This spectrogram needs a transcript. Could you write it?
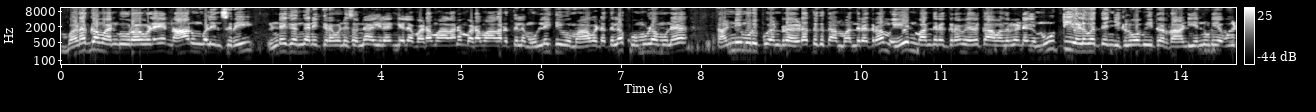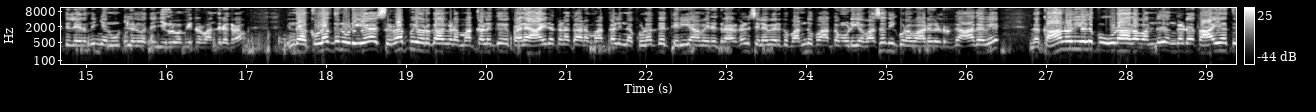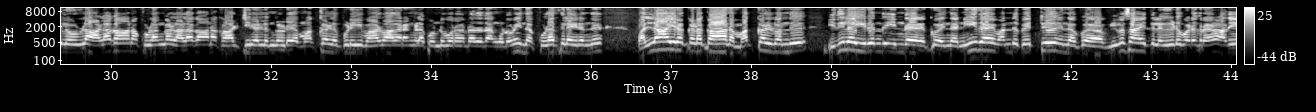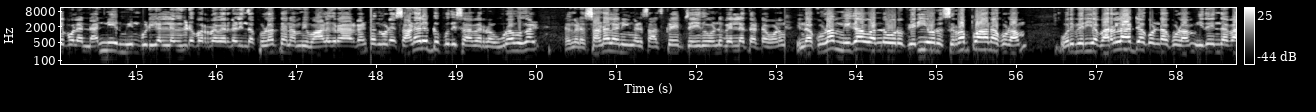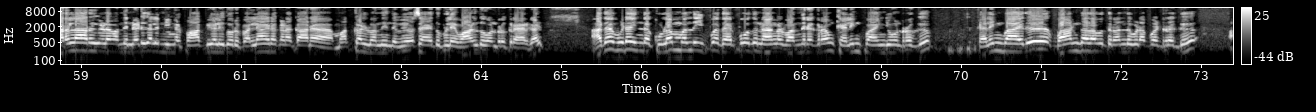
வணக்கம் அன்பு உறவுகளே நான் உங்களின் ஸ்ரீ இன்றைக்கு எங்க நிக்கிறவன்னு சொன்னா இலங்கையில வடமாகாணம் வடமாகாணத்துல முல்லைத்தீவு மாவட்டத்துல குமுளமுனை தண்ணி முறிப்பு என்ற இடத்துக்கு தான் வந்திருக்கிறோம். ஏன் வந்திருக்கிறோம்? எதற்காக வந்திருக்கிறோம்? இன்றைக்கு நூற்றி எழுபத்தஞ்சு கிலோமீட்டர் தாண்டி என்னுடைய வீட்டிலிருந்து இங்க நூற்றி எழுபத்தஞ்சு கிலோமீட்டர் வந்திருக்கிறோம். இந்த குளத்தினுடைய சிறப்பு இருக்காங்கிற மக்களுக்கு பல ஆயிரக்கணக்கான மக்கள் இந்த குளத்தை தெரியாம இருக்கிறார்கள். சில பேருக்கு வந்து பார்க்க முடிய வசதி குறைபாடுகள் இருக்கு. ஆகவே இந்த காணொளிகளுக்கு ஊடாக வந்து எங்களுடைய தாயத்தில் உள்ள அழகான குளங்கள் அழகான காட்சிகள் எங்களுடைய மக்கள் எப்படி வாழ்வாதாரங்களை கொண்டு போறன்றது தான் கொண்டு வரும். இந்த குளத்துல இருந்து பல்லாயிரக்கணக்கான மக்கள் வந்து இதுல இருந்து இந்த இந்த நீரை வந்து பெற்று இந்த விவசாயத்தில் விவசாயத்துல ஈடுபடுகிறார்கள். அதே போல நன்னீர் மீன்பிடிகள்ல ஈடுபடுறவர்கள் இந்த குளத்தை நம்பி வாழுகிறார்கள். எங்களுடைய சணலுக்கு புதுசா வர்ற உறவுகள் எங்களோட சணலை நீங்கள் சப்ஸ்கிரைப் செய்து கொண்டு வெள்ள தட்டவணும் இந்த குளம் மிக வந்து ஒரு பெரிய ஒரு சிறப்பான குளம். ஒரு பெரிய வரலாற்றை கொண்ட குளம். இது இந்த வரலாறுகளை வந்து நெடுகளை நீங்கள் பார்ப்பீர்கள். இது ஒரு பல்லாயிரக்கணக்கான மக்கள் வந்து இந்த விவசாயத்துக்குள்ளே வாழ்ந்து கொண்டிருக்கிறார்கள். அதை விட இந்த குளம் வந்து இப்போ தற்போது நாங்கள் வந்திருக்கிறோம். கெலிங் பாய்ஞ்சு ஒன்றுக்கு கெலிங் பாயுது வான்கதவு திறந்து விடப்பட்டிருக்கு.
